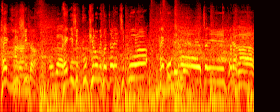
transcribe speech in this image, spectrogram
120, 잘한다. 129km짜리 직구와 105km짜리 변화가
